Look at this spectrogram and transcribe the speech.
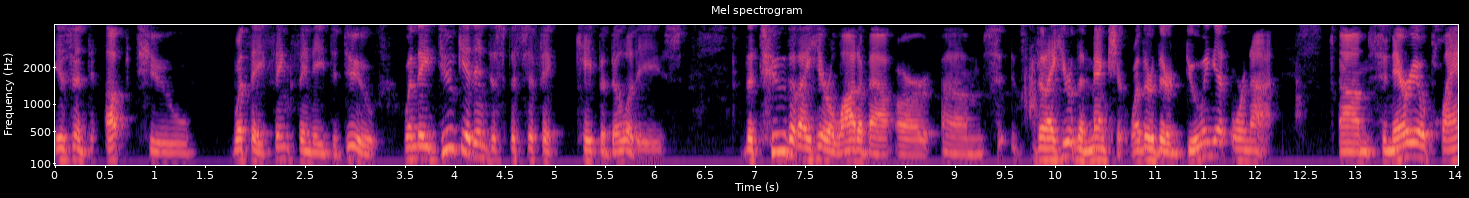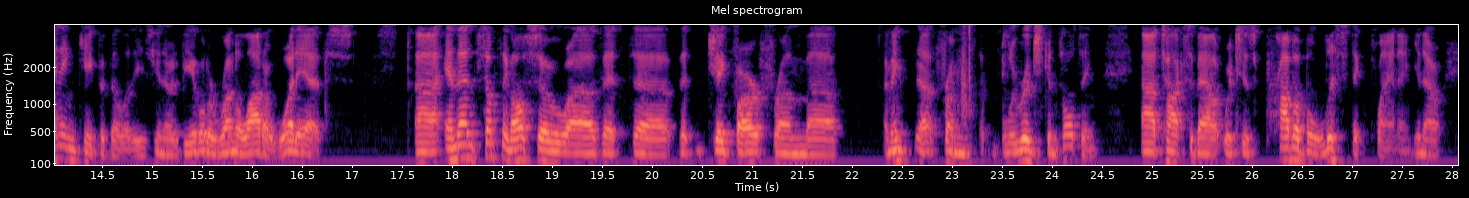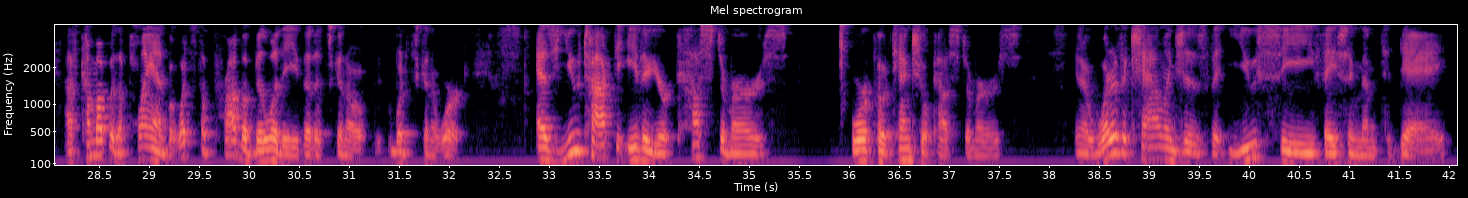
isn't up to what they think they need to do. When they do get into specific capabilities, the two that I hear a lot about are um, that I hear them mention, whether they're doing it or not. Um, scenario planning capabilities, you know, to be able to run a lot of what ifs, uh, and then something also uh, that uh, that Jake Barr from uh, I think uh, from Blue Ridge Consulting uh, talks about, which is probabilistic planning. You know, I've come up with a plan, but what's the probability that it's going to what it's going to work? As you talk to either your customers or potential customers, you know, what are the challenges that you see facing them today?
